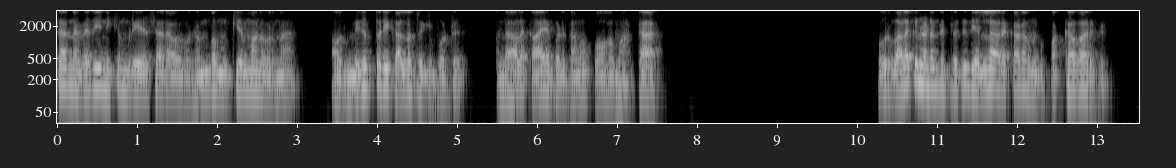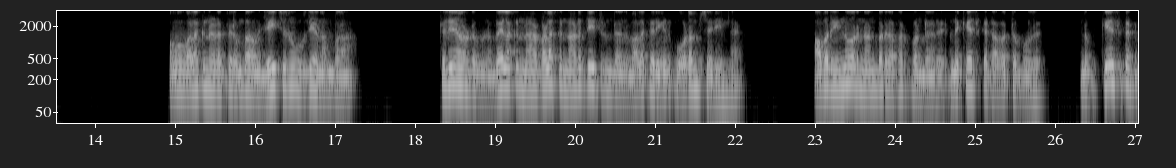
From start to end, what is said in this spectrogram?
சார் நான் விதையை நிற்க முடியாது சார். அவர் ரொம்ப முக்கியமானவர்னா அவர் மிகப்பெரிய கல்லை தூக்கி போட்டு அந்த ஆளை காயப்படுத்தாமல் போக மாட்டார். ஒரு வழக்கு நடந்துட்டு இருக்குது எல்லா ரெக்கார்டும் அவனுக்கு பக்காவாக இருக்கு. அவன் வழக்கு நடத்தி ரொம்ப அவன் ஜெயிச்சிடும் உறுதியாக நம்புகிறான் திடீர்னு அவனோட வழக்கு வழக்கு நடத்திட்டு இருந்த அந்த வழக்கறிஞருக்கு உடம்பு சரியில்லை. அவர் இன்னொரு நண்பர் ரெஃபர் பண்ணுறாரு இந்த கேஸ் கட் அவர்கிட்ட போகுது. இந்த கேஸ் கட்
